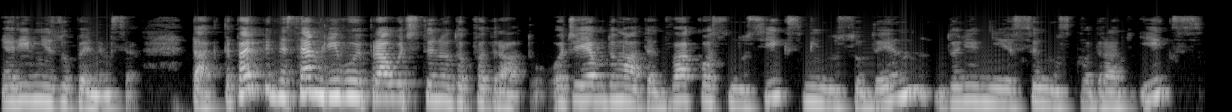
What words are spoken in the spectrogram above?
рівні зупинимося. Так, тепер піднесемо ліву і праву частину до квадрату. Отже, я буду мати 2 косинус х мінус 1 дорівнює синус квадрат х.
